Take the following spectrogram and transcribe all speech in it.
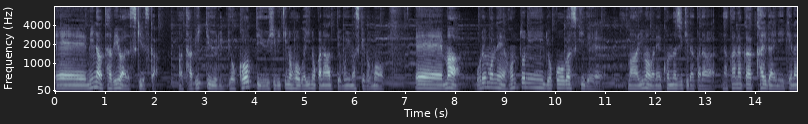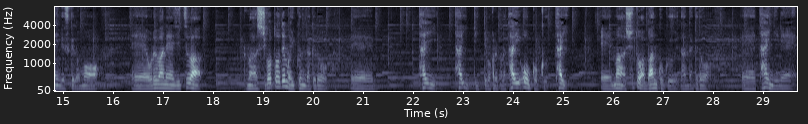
えーみんなは旅は好きですか、まあ、旅っていうより旅行っていう響きの方がいいのかなって思いますけども、えーまあ俺もね本当に旅行が好きでまあ今はねこんな時期だからなかなか海外に行けないんですけども、えー俺はね実はまあ仕事でも行くんだけど、えータイタイって言ってわかるかな？タイ王国。タイ、えーまあ首都はバンコクなんだけど、えータイにね、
